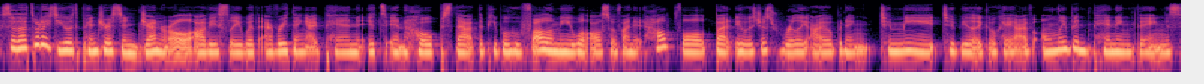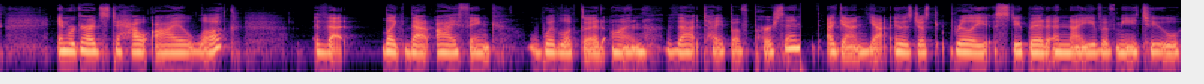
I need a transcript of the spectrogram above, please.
So that's what I do with Pinterest in general. Obviously, with everything I pin, it's in hopes that the people who follow me will also find it helpful. But it was just really eye opening to me to be like, okay, I've only been pinning things in regards to how I look that, like, that I think would look good on that type of person again, yeah, it was just really stupid and naive of me to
